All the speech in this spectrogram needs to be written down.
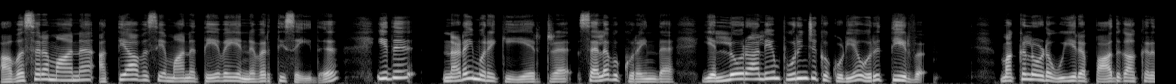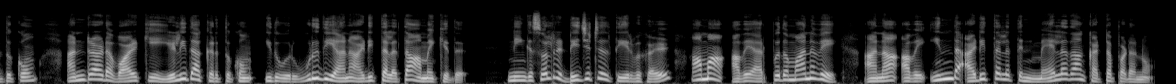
அவசரமான அத்தியாவசியமான தேவையை நிவர்த்தி செய்து இது நடைமுறைக்கு ஏற்ற செலவு குறைந்த எல்லோராலையும் புரிஞ்சுக்கக்கூடிய ஒரு தீர்வு. மக்களோட உயிரை பாதுகாக்கிறதுக்கும் அன்றாட வாழ்க்கையை எளிதாக்கிறதுக்கும் இது ஒரு உறுதியான அடித்தளத்தை அமைக்குது. நீங்க சொல்ற டிஜிட்டல் தீர்வுகள் ஆமா அவை அற்புதமானவே. ஆனா அவை இந்த அடித்தளத்தின் மேலதான் கட்டப்படணும்.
